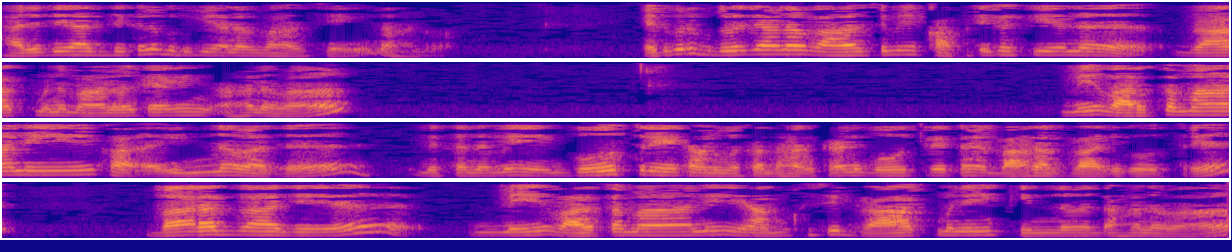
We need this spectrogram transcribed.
හරි දෙයක්ද කියලා බුදු පියාණන් වහන්සේගෙන් අහනවා. එතකොට බුදුරජාණන් වහන්සේ මේ කප්ටික කියන බ්‍රාහ්මණ මානවකයන්ගෙන් අහනවා මේ වර්තමානයේ ඉන්නවද? මෙතන මේ ගෝත්‍රයට අනුව සඳහන් කරන්නේ ගෝත්‍රය තමයි භාරද්වාජ ගෝත්‍රය. භාරද්වාජය මේ වර්තමානයේ යම්කිසි බ්‍රාහ්මණයෙක් ඉන්නව දහනවා.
